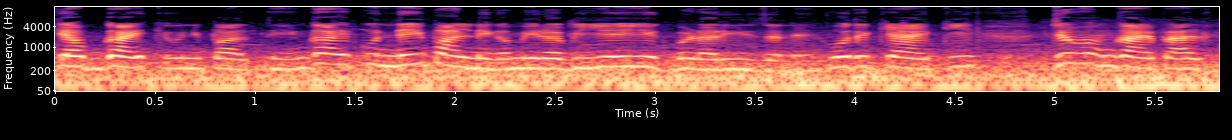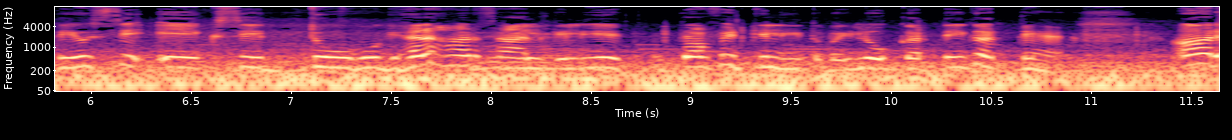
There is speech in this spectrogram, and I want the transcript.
कि आप गाय क्यों नहीं पालते हैं? गाय को नहीं पालने का मेरा भी यही एक बड़ा रीजन है। वो तो क्या है कि जब हम गाय पालते हैं उससे एक से दो हो गया है ना हर साल के लिए प्रॉफिट के लिए तो भाई लोग करते ही करते हैं। और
